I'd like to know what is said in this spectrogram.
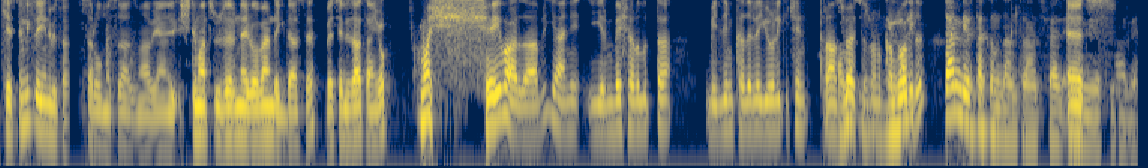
kesinlikle yeni bir transfer olması lazım abi. Yani Stimatis üzerine Robben de giderse Veseli zaten yok. Ama şey vardı abi yani 25 Aralık'ta bildiğim kadarıyla Euroleague için transfer Ama sezonu kapandı. Euroleague'den bir takımdan transfer evet. edemiyorsun abi.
